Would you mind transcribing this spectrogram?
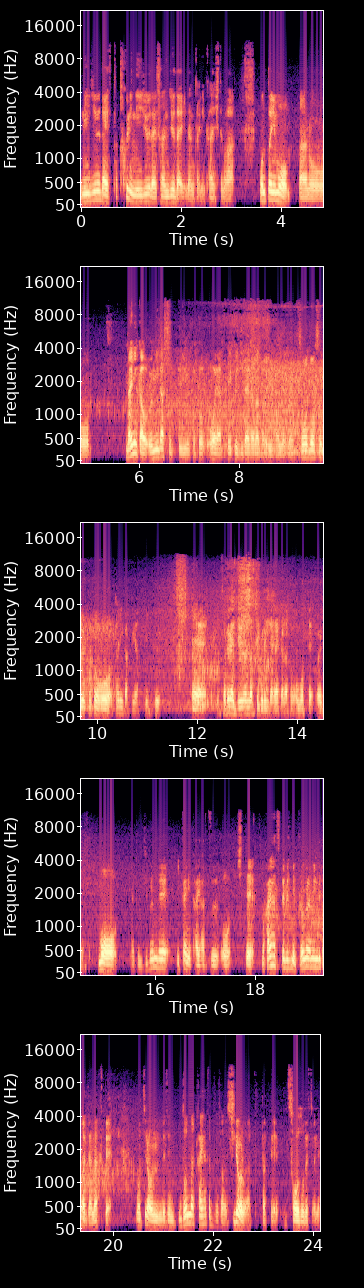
20代、特に20代、30代なんかに関しては、本当にもう、あの、何かを生み出すっていうことをやっていく時代だなという感じでね、想像することをとにかくやっていく。えー、それが重要になってくるんじゃないかなと思っております。もう、自分でいかに開発をして、まあ、開発って別にプログラミングとかじゃなくて、もちろん別にどんな開発だってその資料だったって想像ですよね。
